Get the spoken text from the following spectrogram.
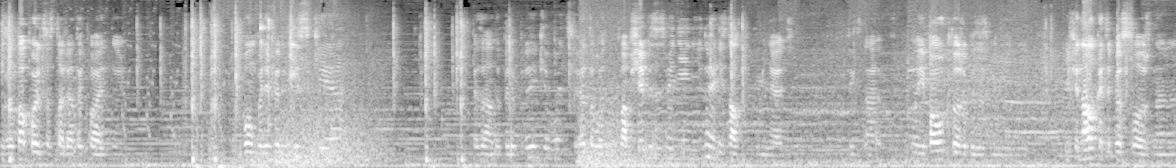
Зато кольца стали адекватнее. Бомбы теперь низкие. Это надо перепрыгивать. Это вот вообще без изменений. Ну, я не знал, как менять. Фиг знает. Ну и паук тоже без изменений. И финалка теперь сложная.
